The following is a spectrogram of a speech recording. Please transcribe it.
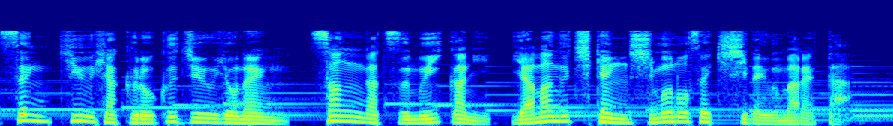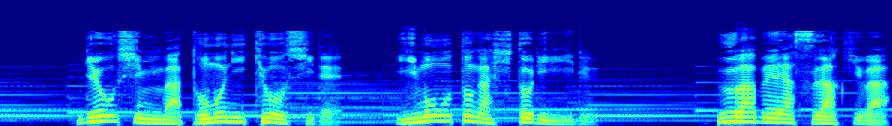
1964年3月6日に山口県下関市で生まれた。両親は共に教師で妹が一人いる。上部康明は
